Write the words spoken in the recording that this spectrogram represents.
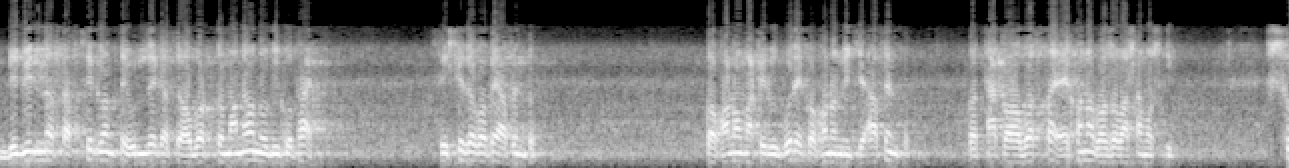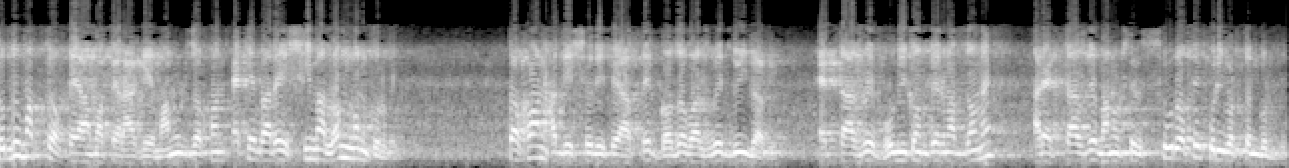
বিভিন্ন তাফসির গ্রন্থে উল্লেখ আছে, অবর্তমানেও নবী কোথায়? সৃষ্টি জগতে আছেন তো? কখনো মাটির উপরে, কখনো নিচে আছেন তো? থাকা অবস্থায় এখনও গজব মুশকিল। শুধুমাত্র কেয়ামতের আগে মানুষ যখন একেবারে সীমা লঙ্ঘন করবে, তখন হাদিস শরীফে আছে, গজব আসবে দুইভাবে একটা আসবে ভূমিকম্পের মাধ্যমে, আর একটা আসবে মানুষের সুরতে পরিবর্তন করবে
